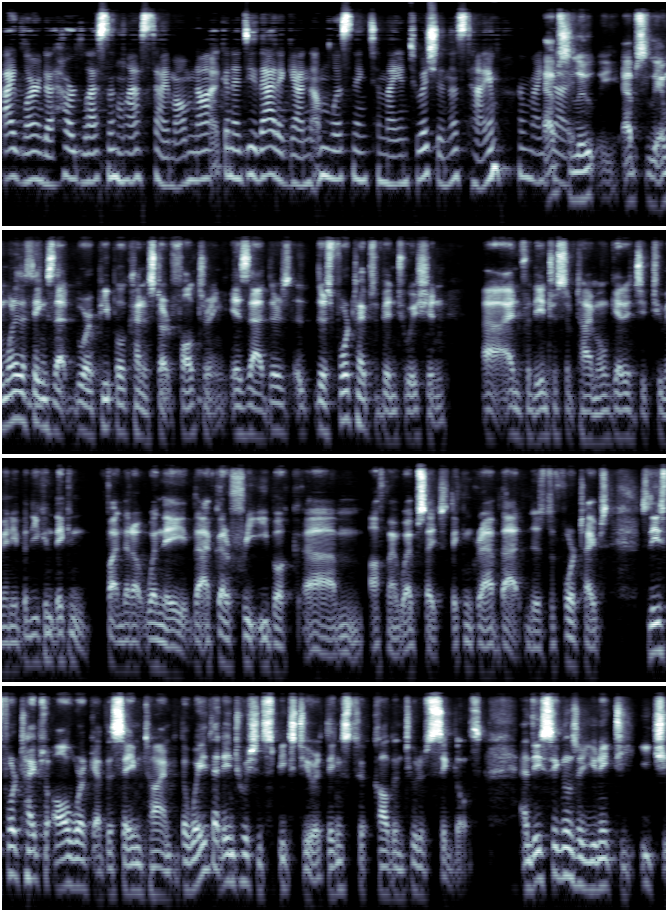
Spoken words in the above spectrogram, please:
I learned a hard lesson last time. I'm not going to do that again. I'm listening to my intuition this time or oh my absolutely, gut. absolutely. And one of the things that where people kind of start faltering is that there's there's four types of intuition uh, and for the interest of time, I won't get into too many, but you can they can find that out when they. I've got a free ebook um, off my website, so they can grab that. There's the four types. So these four types all work at the same time. But the way that intuition speaks to you are things to, called intuitive signals, and these signals are unique to each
